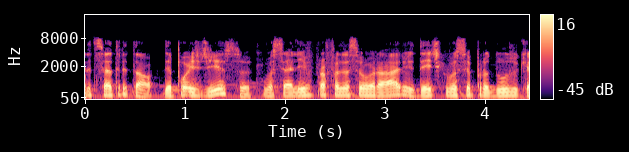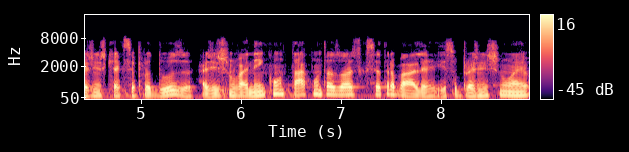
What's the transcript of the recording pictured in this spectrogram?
etc e tal. Depois disso, você é livre para fazer seu horário e desde que você produza o que a gente quer que você produza, a gente não vai nem contar quantas horas que você trabalha. Isso pra gente não é,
